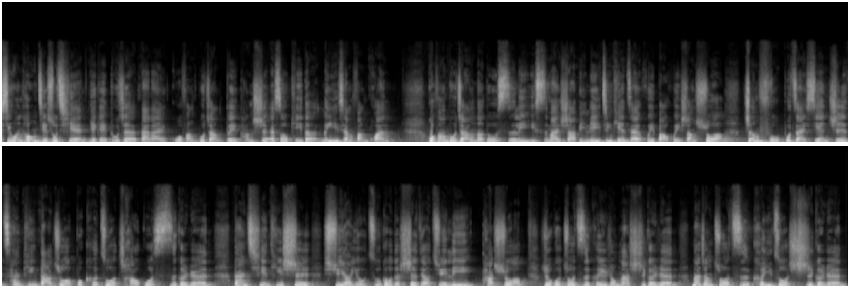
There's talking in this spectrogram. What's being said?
新闻通结束前，也给读者带来国防部长对堂食 SOP 的另一项放宽。国防部长拿督斯里伊斯曼沙比利今天在汇报会上说，政府不再限制餐厅大桌不可坐超过四个人，但前提是需要有足够的社交距离。他说，如果桌子可以容纳十个人，那张桌子可以坐十个人，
